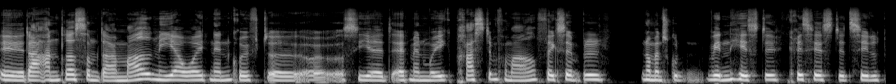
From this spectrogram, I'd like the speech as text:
Øh, der er andre, som der er meget mere over i den anden grøft, og, og, og siger, at, at man må ikke presse dem for meget. For eksempel, når man skulle vinde heste, krigsheste til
